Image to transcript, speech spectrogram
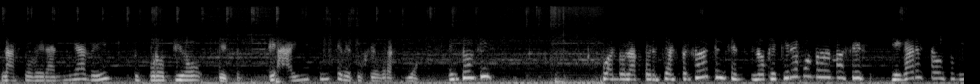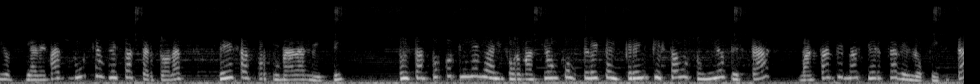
la soberanía de su propio de, ahí sí que de su geografía. Entonces cuando la, las personas dicen lo que queremos nada más es llegar a Estados Unidos y además muchas de estas personas desafortunadamente pues tampoco tienen la información completa y creen que Estados Unidos está bastante más cerca de lo que está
